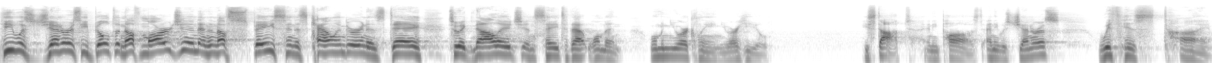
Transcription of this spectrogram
he was generous. He built enough margin and enough space in his calendar and his day to acknowledge and say to that woman, Woman, you are clean, you are healed. He stopped and he paused and he was generous with his time.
